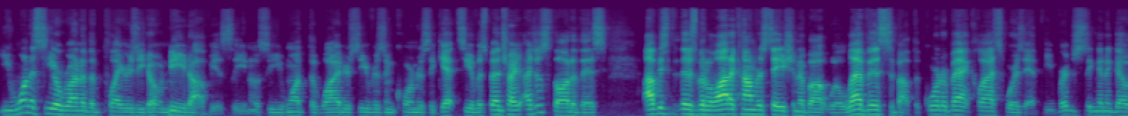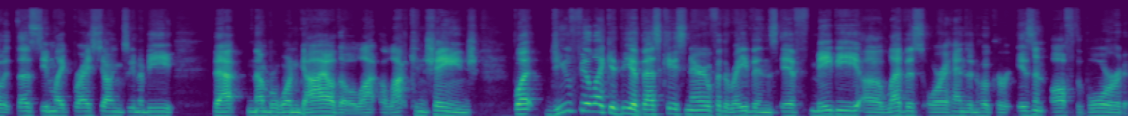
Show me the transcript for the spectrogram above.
you want to see a run of the players you don't need, obviously. You know, so you want the wide receivers and corners to get to you. But Spencer, I, I just thought of this. Obviously, there's been a lot of conversation about Will Levis, about the quarterback class. Where's Anthony Richardson going to go? It does seem like Bryce Young's going to be that number one guy, although a lot a lot can change. But do you feel like it'd be a best case scenario for the Ravens if maybe a Levis or a Hendon Hooker isn't off the board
